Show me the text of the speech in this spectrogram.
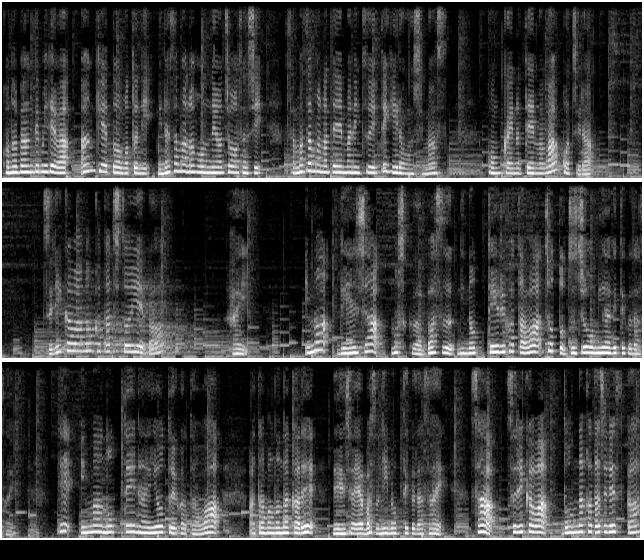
この番組ではアンケートをもとに皆様の本音を調査し、様々なテーマについて議論します。今回のテーマはこちら。つり革の形といえばはい。今、電車もしくはバスに乗っている方はちょっと頭上を見上げてください。で、今乗っていないよという方は頭の中で電車やバスに乗ってください。さあ、つり革どんな形ですか？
